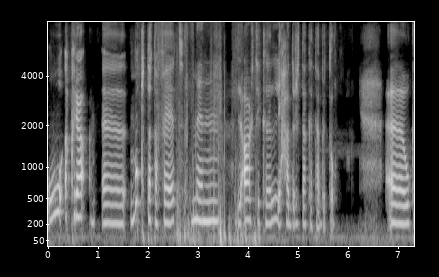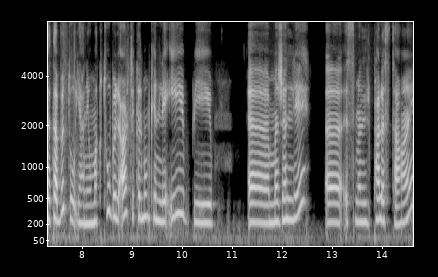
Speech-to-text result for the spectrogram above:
وأقرأ مقتطفات من الأرتيكل اللي حضرتها كتبته. وكتبته يعني ومكتوب الأرتيكل ممكن نلاقيه ب مجلة اسمها البالستاين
